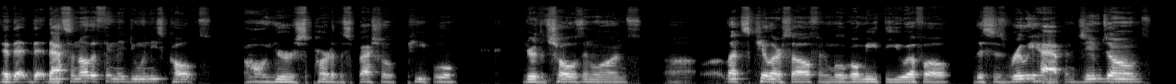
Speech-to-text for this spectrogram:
that, that that's another thing they do in these cults. Oh, you're part of the special people. You're the chosen ones let's kill ourselves and we'll go meet the UFO. This has really happened. Jim Jones,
